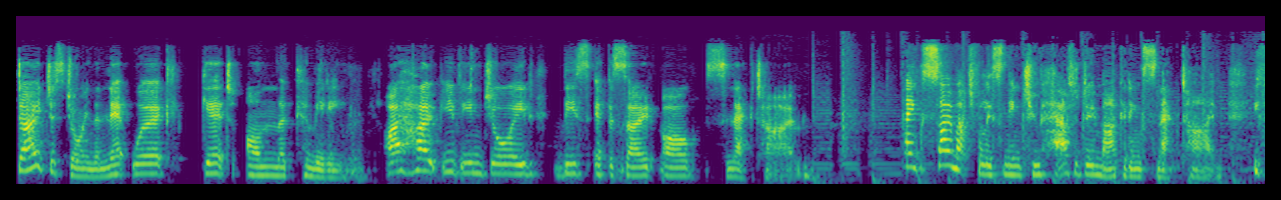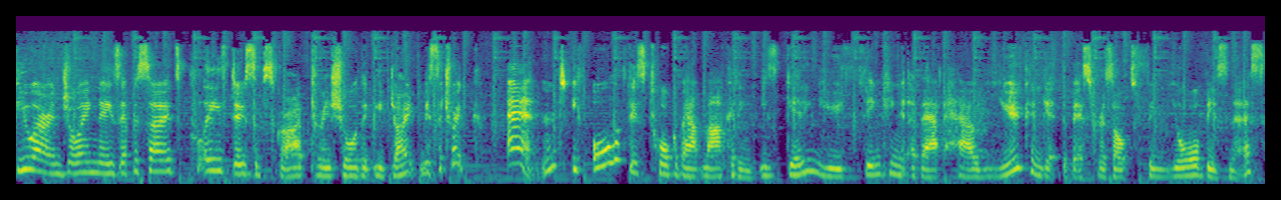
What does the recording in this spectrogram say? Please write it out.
don't just join the network, get on the committee. I hope you've enjoyed this episode of Snack Time. Thanks so much for listening to How to Do Marketing Snack Time. If you are enjoying these episodes, please do subscribe to ensure that you don't miss a trick. And if all of this talk about marketing is getting you thinking about how you can get the best results for your business,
